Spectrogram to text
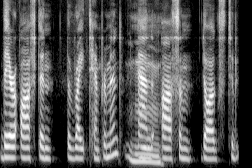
They're often the right temperament mm. and awesome dogs to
